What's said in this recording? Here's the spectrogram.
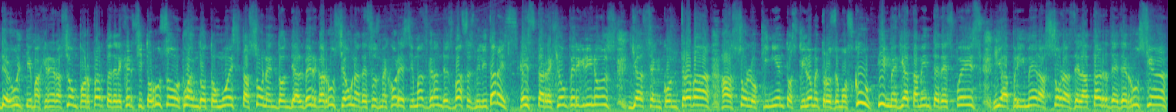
de última generación por parte del ejército ruso cuando tomó esta zona en donde alberga Rusia una de sus mejores y más grandes bases militares. Esta región, peregrinos, ya se encontraba a solo 500 kilómetros de Moscú. Inmediatamente después y a primeras horas de la tarde de Rusia,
